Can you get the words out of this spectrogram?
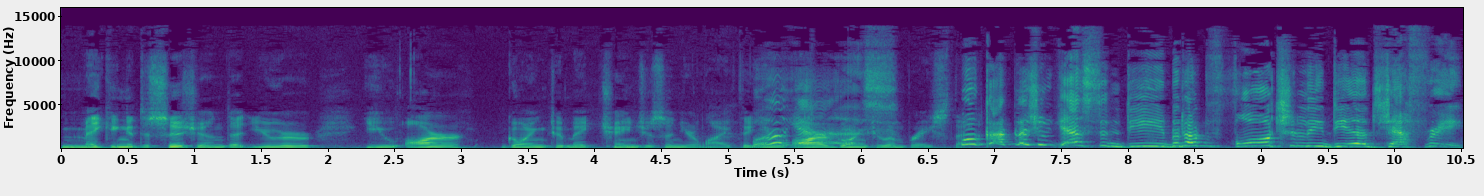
making a decision that you're you are going to make changes in your life, that well, you yes. are going to embrace that. Well, you, yes, indeed. But unfortunately, dear Jeffrey,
